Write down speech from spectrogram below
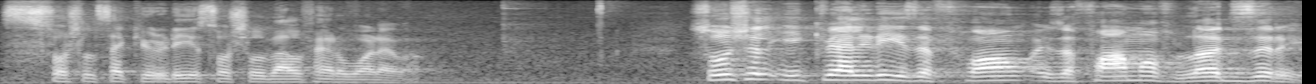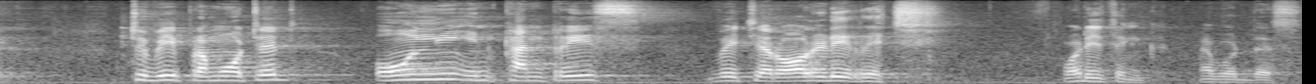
social security social welfare whatever social equality is a form is a form of luxury to be promoted only in countries which are already rich. What do you think about this?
